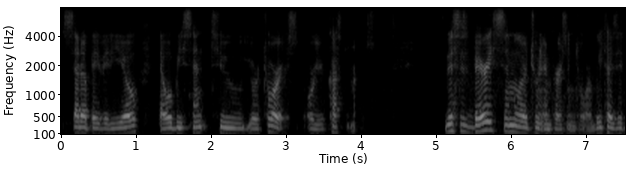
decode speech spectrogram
set up a video that will be sent to your tourists or your customers. This is very similar to an in-person tour because it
